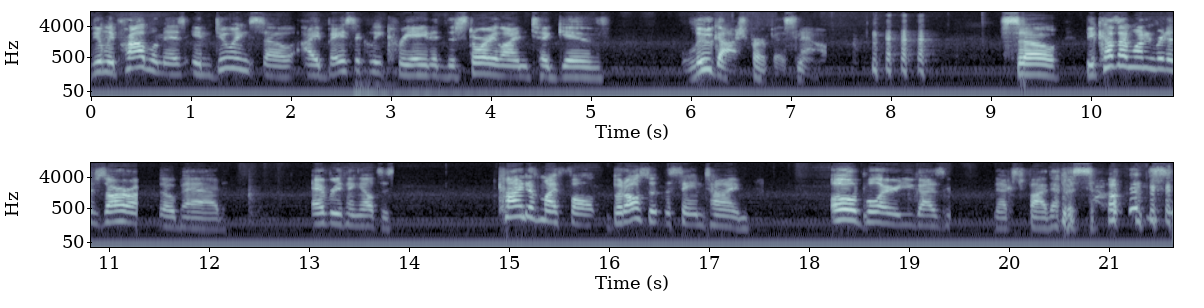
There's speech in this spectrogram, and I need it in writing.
The only problem is, in doing so, I basically created the storyline to give Lugash purpose now. So, because I wanted rid of Zara so bad, everything else is kind of my fault, but also at the same time, oh boy, are you guys next five episodes?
